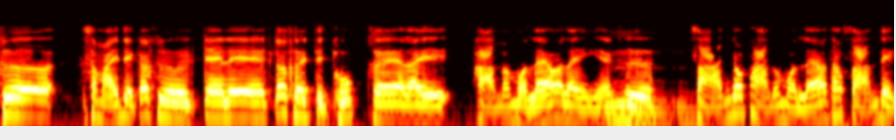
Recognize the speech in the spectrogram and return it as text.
คือสมัยเด็กก็คือเกเรก็เคยติดคุกเคยอะไรผ่านมาหมดแล้วอะไรอย่างเงี้ยคือศาลก็ผ่านมาหมดแล้ว ทั้งศาลเด็ก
